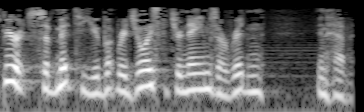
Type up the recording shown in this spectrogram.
spirits submit to you, but rejoice that your names are written in heaven.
